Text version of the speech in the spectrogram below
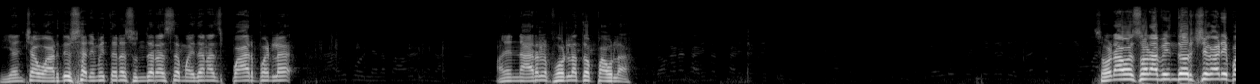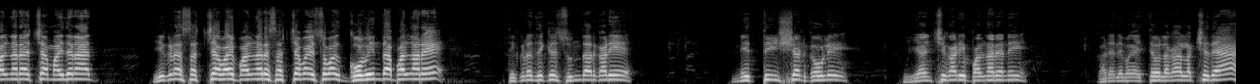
यांच्या वाढदिवसानिमित्तानं सुंदर असं मैदान आज पार पडलं आणि नारळ फोडला तो पावला. सोडावा सोडा बिंदोरची गाडी पालणाऱ्याच्या मैदानात. इकडे सच्चाबाई पालणारे सच्चाबाई सोबत गोविंदा पालणारे. तिकडे देखील सुंदर गाडी आहे. नितीन शेट गवले यांची गाडी पालणाऱ्याने गाड्याला बघा इथे लगा लक्ष द्या.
